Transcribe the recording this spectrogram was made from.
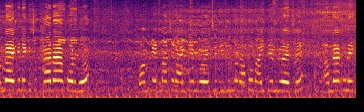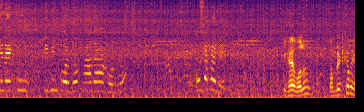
আমরা এখানে কিছু খাওয়া দাওয়া করব পমপ্লেট মাছের আইটেম রয়েছে বিভিন্ন রকম আইটেম রয়েছে আমরা এখন এখানে একটু টিফিন করব খাওয়া দাওয়া করব কোনটা খাবে কি খাবে বলো? কমপ্লিট খাবে?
